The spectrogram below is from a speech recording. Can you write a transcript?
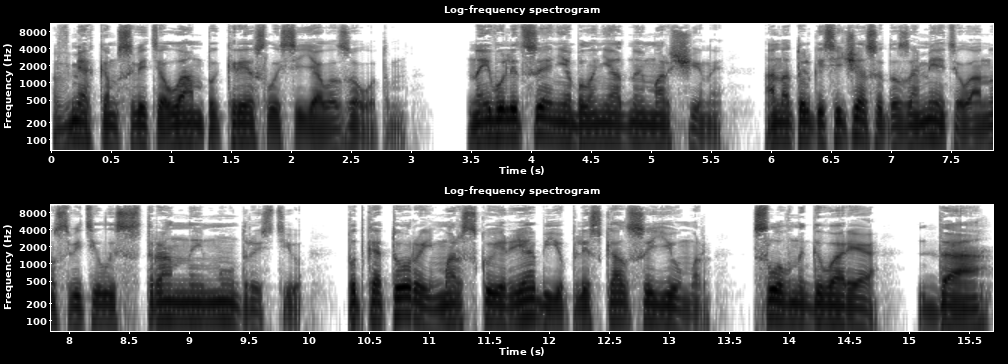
В мягком свете лампы кресло сияло золотом. На его лице не было ни одной морщины. Она только сейчас это заметила, оно светилось странной мудростью, под которой морской рябью плескался юмор, словно говоря «Да,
